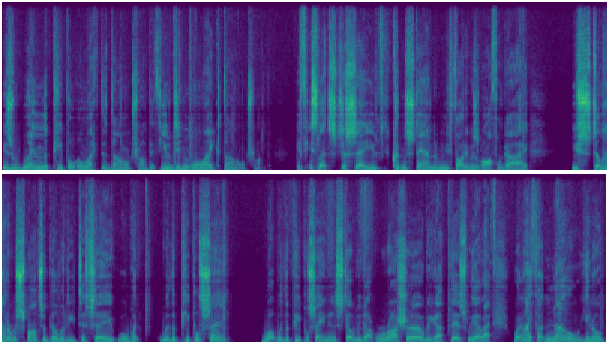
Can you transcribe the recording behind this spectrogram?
is when the people elected Donald Trump, if you didn't like Donald Trump, if let's just say you couldn't stand him, you thought he was an awful guy, you still had a responsibility to say, well, what were the people saying? What were the people saying? And instead, we got Russia, we got this, we got that. And I thought, no, you know,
